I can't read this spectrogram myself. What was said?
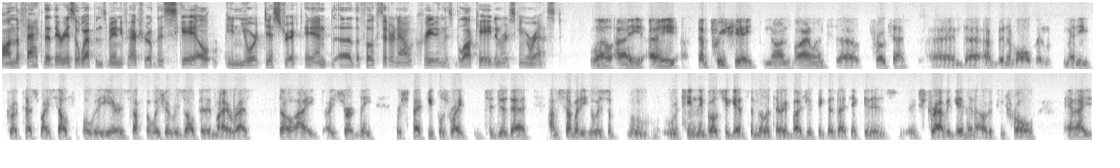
on the fact that there is a weapons manufacturer of this scale in your district and uh, the folks that are now creating this blockade and risking arrest? Well, I, I appreciate nonviolent uh, protest, and uh, I've been involved in many protests myself over the years, some of which have resulted in my arrest. So I, I certainly respect people's right to do that. I'm somebody who is a, who routinely votes against the military budget because I think it is extravagant and out of control. And I,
